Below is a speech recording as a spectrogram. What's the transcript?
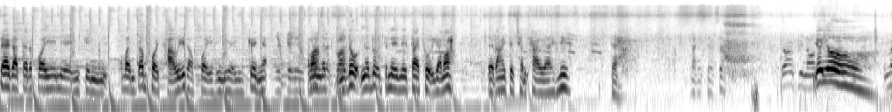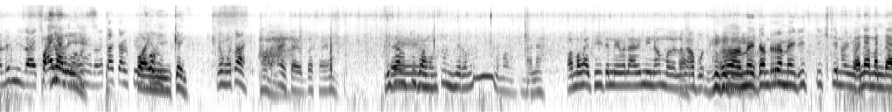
Thế cả tờ phơi hay này kinh bận tâm phơi tháo ấy là phơi hay này kinh nhá mà nó độ nó độ trên này này tại thổi cả mà để đang chờ chân tháo này nè để yo yo. Finally finally keng yung mo tay. Ay tayo ba sayo bigang bigang mo tum hiram ni naman ana ang mga titan ni wala rin ni no mga abot ah may damdra may tikitin mo ana manda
